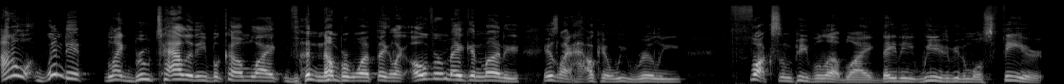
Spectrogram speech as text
I don't when did like brutality become like the number one thing? Like over making money is like how can we really fuck some people up. Like they need we need to be the most feared.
